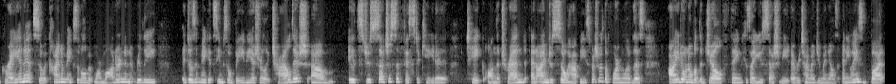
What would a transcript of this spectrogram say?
gray in it, so it kind of makes it a little bit more modern, and it really it doesn't make it seem so babyish or like childish. Um, it's just such a sophisticated take on the trend, and I'm just so happy, especially with the formula of this. I don't know about the gel thing because I use Seche Vite every time I do my nails anyways, but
